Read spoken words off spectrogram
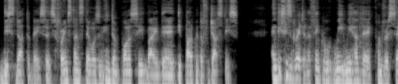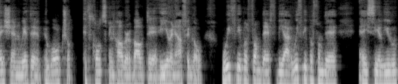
these databases. For instance, there was an interim policy by the Department of Justice. And this is great. And I think we, we had a conversation, we had a, a workshop at Cold Spring Harbor about a, a, year and a half ago with people from the FBI, with people from the ACLU,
